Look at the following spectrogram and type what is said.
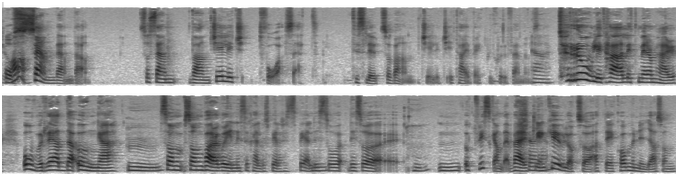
Bra. Och sen vände han. Så sen vann Cilic två set. Till slut så vann Cilic i tiebreak med 7-5. eller något sånt där. Otroligt härligt med de här orädda unga som, som bara går in i sig själv och spelar sitt spel. Det är så, det är så eh, mm, uppfriskande. Verkligen Sure. kul också att det kommer nya som,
